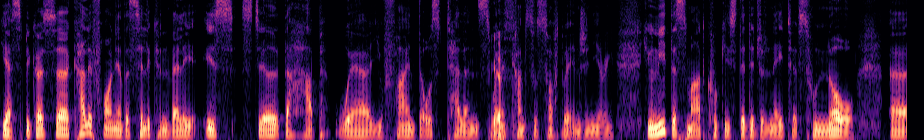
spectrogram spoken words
Yes, because uh, California, the Silicon Valley, is still the hub where you find those talents when yes. it comes to software engineering. You need the smart cookies, the digital natives who know uh,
